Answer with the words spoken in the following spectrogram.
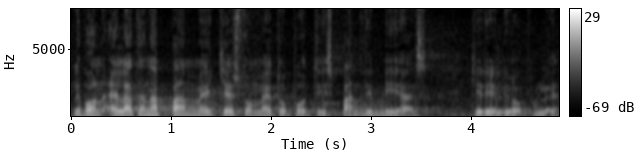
Λοιπόν, ελάτε να πάμε και στο μέτωπο της πανδημίας, κύριε Λιόπουλε,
